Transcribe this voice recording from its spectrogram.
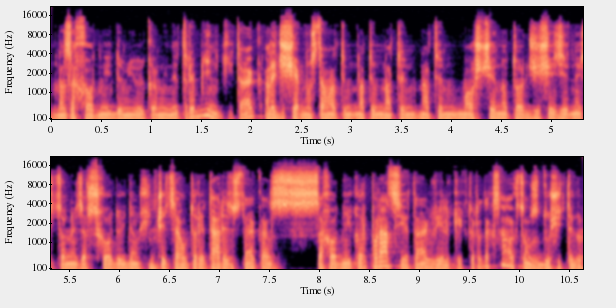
na zachodniej domiły kominy Treblinki, tak? Ale dzisiaj jakbym stał na tym, na tym, na tym, na tym moście, no to dzisiaj z jednej strony ze wschodu idą Chińczycy autorytaryzm, tak? A z zachodniej korporacje, tak? Wielkie, które tak samo chcą zdusić tego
